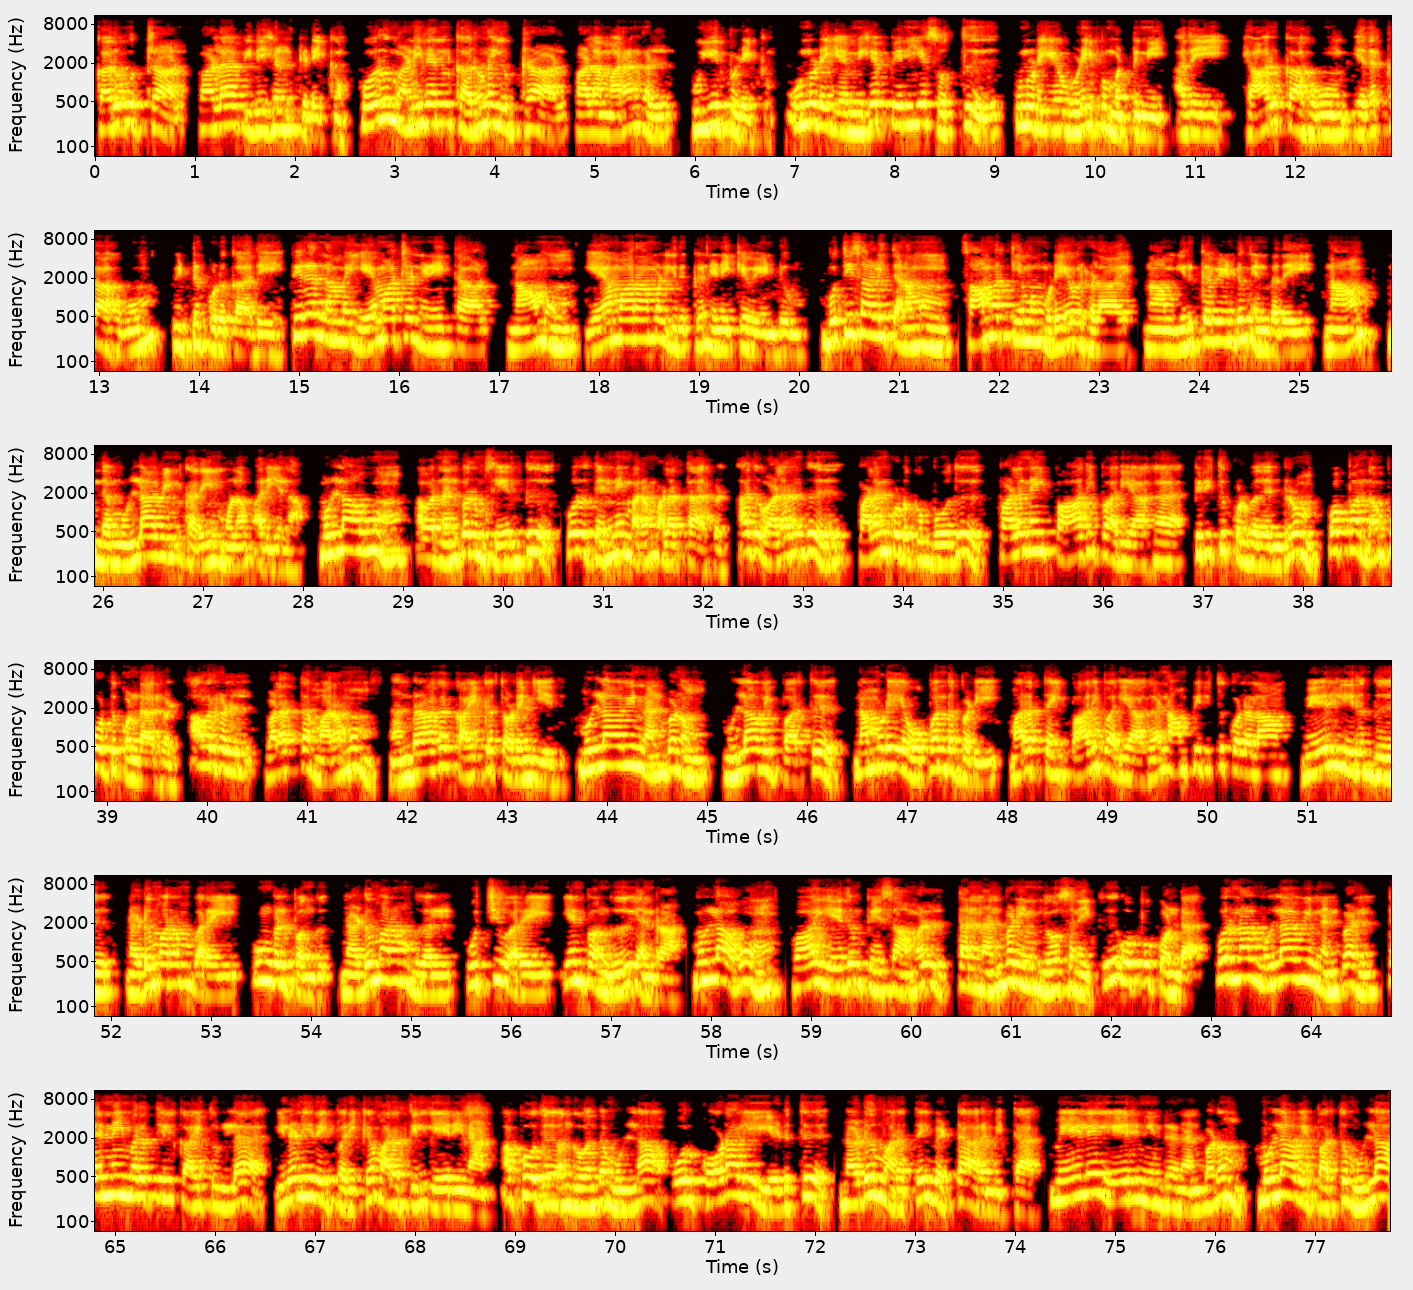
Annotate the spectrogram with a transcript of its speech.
கருவுற்றால் பல விதைகள் கிடைக்கும். ஒரு மனிதன் கருணையுற்றால் பல மரங்கள் உயிர் பிழைக்கும். உன்னுடைய மிகப்பெரிய சொத்து உன்னுடைய உழைப்பு மட்டுமே. அதை யாருக்காகவும் எதற்காகவும் விட்டு கொடுக்காதே. பிறர் நம்மை ஏமாற்ற நினைத்தால் நாமும் ஏமாறாமல் இருக்க நினைக்க வேண்டும். புத்திசாலித்தனமும் சாமர்த்தியமும் உடையவர்களாய் நாம் இருக்க வேண்டும் என்பதை நாம் இந்த முல்லாவின் கதையின் மூலம் அறியலாம். முல்லாவும் அவர் நண்பரும் சேர்ந்து ஒரு தென்னை மரம் வளர்த்தார்கள். அது வளர்ந்து பலன் கொடுக்கும் போது பலனை பாதி பாதியாக பிரித்துக் கொள்வதென்றும் ஒப்பந்தம் போட்டுக் கொண்டார்கள். அவர்கள் வளர்த்த மரமும் நன்றாக காய்க்க தொடங்கியது. முல்லாவின் நண்பனும் முல்லாவை பார்த்து நம்முடைய ஒப்பந்தப்படி மரத்தை பாதி பாதியாக நாம் பிரித்துக் கொள்ளலாம். வேரில் இருந்து நடுமரம் வரை உங்கள் பங்கு. நடுமரம் முதல் உச்சி வரை என் பங்கு என்றான். முல்லாவும் வாய் ஏதும் பேசாமல் தன் நண்பனின் யோசனைக்கு ஒப்புக்கொண்டார். ஒரு நாள் முல்லாவின் நண்பன் தென்னை மரத்தில் காய்த்துள்ள இளநீரை பறிக்க மரத்தில் ஏறினான். அப்போது அங்கு வந்த முல்லா ஒரு கோடாலியை எடுத்து நடு மரத்தை வெட்ட ஆரம்பித்தார். மேலே ஏறி நின்ற நண்பனும் முல்லாவை பார்த்து முல்லா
